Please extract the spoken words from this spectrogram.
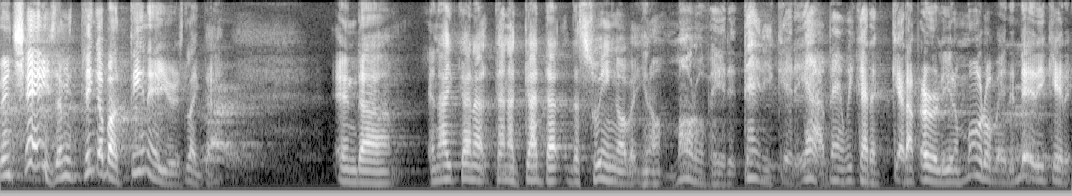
they changed. I mean, think about teenagers like that." And uh, and I kind of kind of got that the swing of it, you know, motivated, dedicated. Yeah, man, we gotta get up early, you know, motivated, dedicated.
